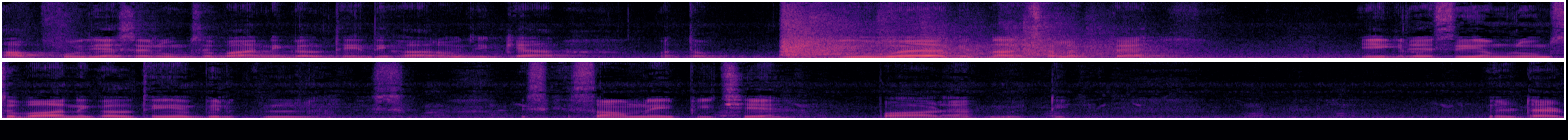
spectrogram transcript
आपको जैसे रूम से बाहर निकलते ही दिखा रहा हूँ जी क्या मतलब व्यू है कितना अच्छा लगता है। एक जैसे ही हम रूम से बाहर निकलते हैं बिल्कुल इस, इसके सामने ही पीछे पहाड़ है मिट्टी की। ये डेड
